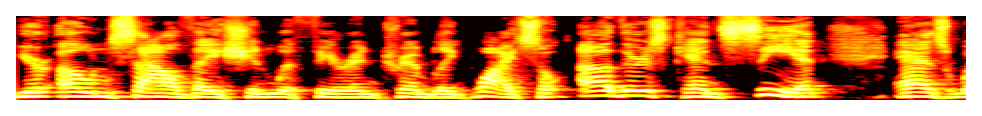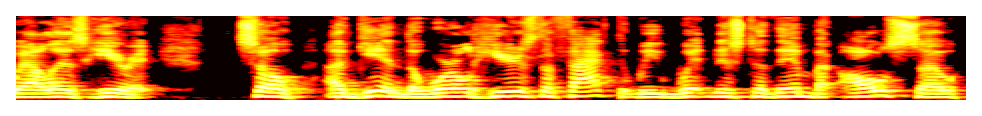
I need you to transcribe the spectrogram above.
your own salvation with fear and trembling. Why? So others can see it as well as hear it. So again, the world hears the fact that we witness to them, but also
